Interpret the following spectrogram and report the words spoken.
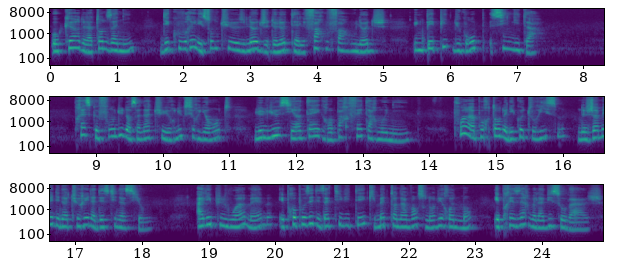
Au cœur de la Tanzanie, découvrez les somptueuses lodges de l'hôtel Faru Faru Lodge, une pépite du groupe Singita. Presque fondu dans sa nature luxuriante, le lieu s'y intègre en parfaite harmonie. Point important de l'écotourisme, ne jamais dénaturer la destination. Aller plus loin même et proposer des activités qui mettent en avant son environnement et préservent la vie sauvage.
